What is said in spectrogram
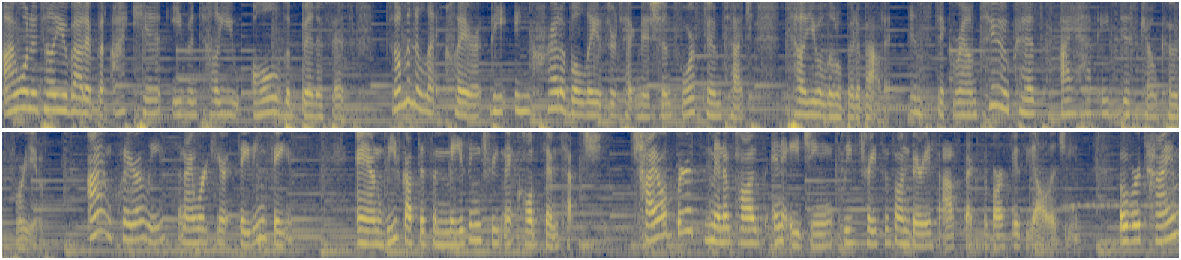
I want to tell you about it, but I can't even tell you all the benefits. So I'm going to let Claire, the incredible laser technician for FemTouch, tell you a little bit about it. And stick around too, because I have a discount code for you. I'm Claire Elise, and I work here at Saving Face, and we've got this amazing treatment called FemTouch. Childbirth, menopause, and aging leave traces on various aspects of our physiology. Over time,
